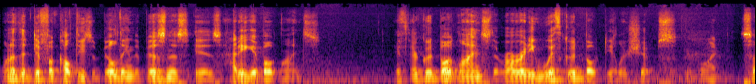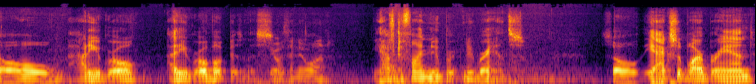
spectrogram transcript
one of the difficulties of building the business is how do you get boat lines? If they're good boat lines, they're already with good boat dealerships. Good point. So how do you grow? How do you grow a boat business? Get with a new one. You have to find new new brands. So the Axopar brand,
